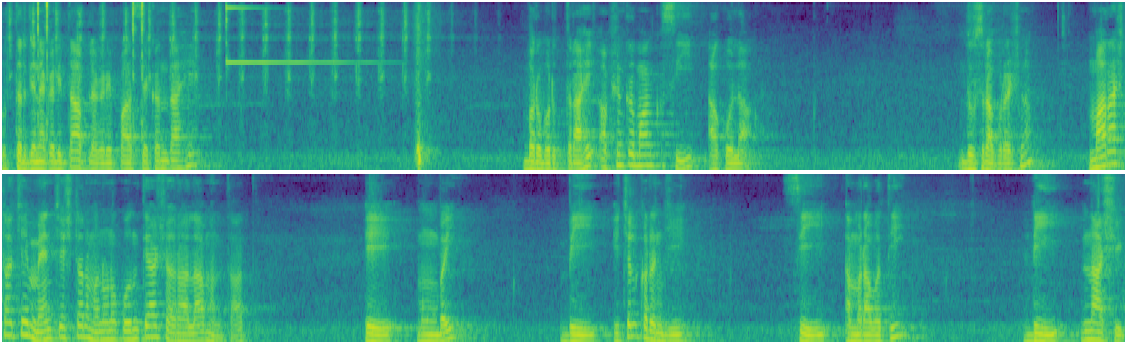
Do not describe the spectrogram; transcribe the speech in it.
उत्तर देण्याकरिता आपल्याकडे पाच सेकंद आहे. बरोबर उत्तर आहे. ऑप्शन क्रमांक सी अकोला. दुसरा प्रश्न. महाराष्ट्राचे मॅनचेस्टर म्हणून कोणत्या शहराला म्हणतात? A Mumbai. B Ichalkaranji. C Amravati. D Nashik.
